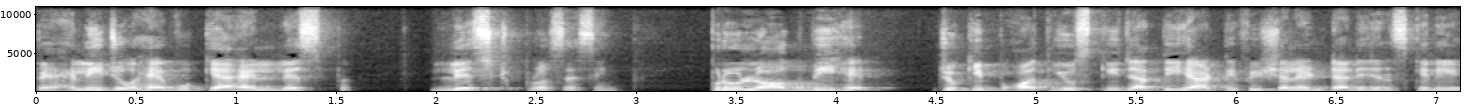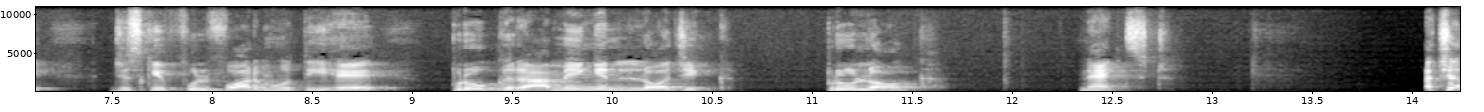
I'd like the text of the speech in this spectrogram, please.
पहली जो है वो क्या है? लिस्ट लिस्ट प्रोसेसिंग प्रोलॉग भी है, जो कि बहुत यूज़ की जाती है आर्टिफिशियल इंटेलिजेंस के लिए, जिसकी फुल फॉर्म होती है programming in logic Prolog next अच्छा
